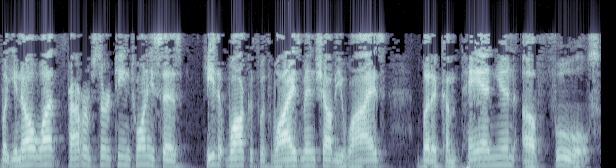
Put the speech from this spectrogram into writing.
But you know what? Proverbs 13:20 says, "He that walketh with wise men shall be wise, but a companion of fools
